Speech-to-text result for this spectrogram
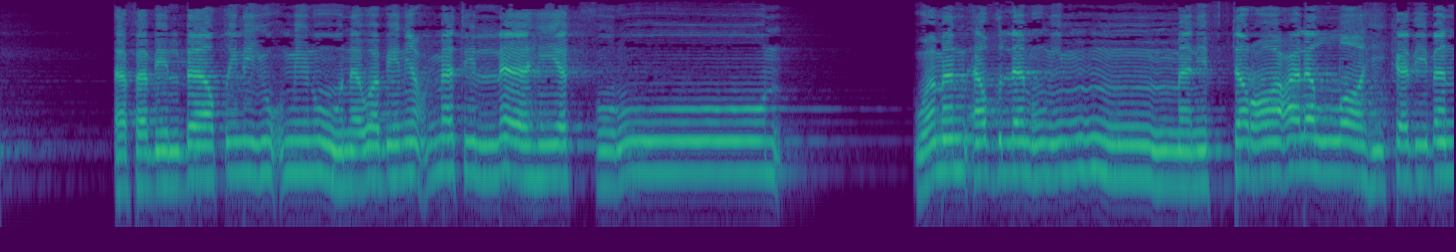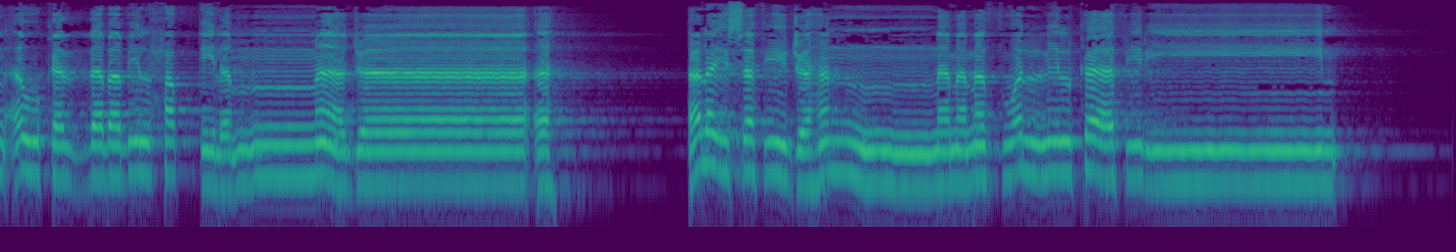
أَفَبِالْبَاطِلِ يُؤْمِنُونَ وَبِنِعْمَةِ اللَّهِ يَكْفُرُونَ وَمَنْ أَظْلَمُ مِمَّنِ افْتَرَىٰ عَلَى اللَّهِ كَذِبًا أَوْ كَذَّبَ بِالْحَقِّ لَمَّا جَاءَهُ ۚ أَلَيْسَ فِي جَهَنَّمَ مَثْوًى لِّلْكَافِرِينَ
